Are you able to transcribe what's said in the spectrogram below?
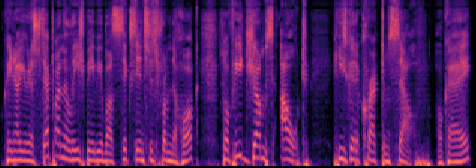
Okay, now you're going to step on the leash maybe about six inches from the hook. So if he jumps out, he's going to correct himself. Okay,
